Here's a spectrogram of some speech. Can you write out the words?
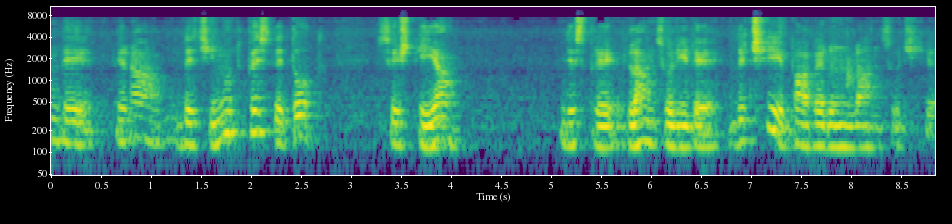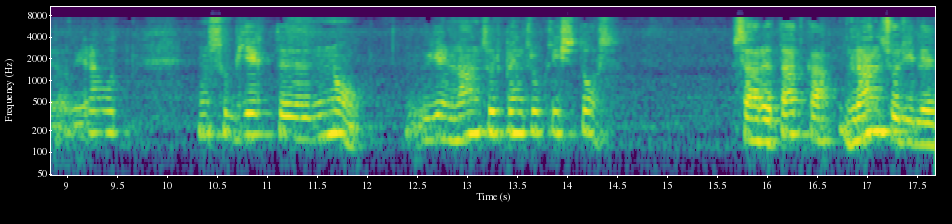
unde era deținut peste tot, se știa despre lanțurile. De ce e Pavel în lanțuri? Era o, un subiect uh, nou. E în lanțuri pentru Hristos. S-a arătat ca lanțurile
